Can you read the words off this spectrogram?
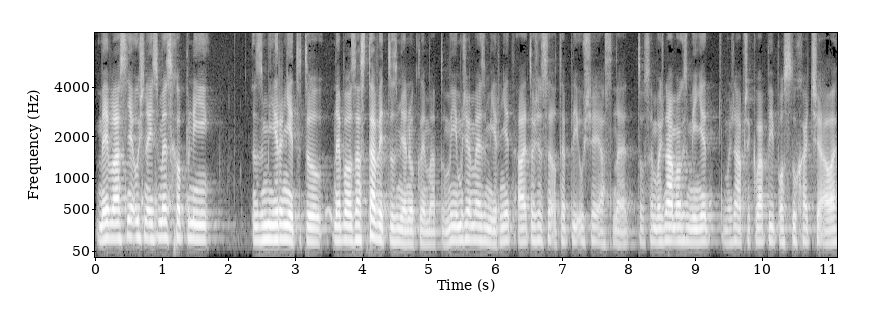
My vlastně už nejsme schopní zmírnit tu, nebo zastavit tu změnu klimatu. My ji můžeme zmírnit, ale to, že se oteplí, už je jasné. To se možná mohl zmínit, možná překvapí posluchače, ale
